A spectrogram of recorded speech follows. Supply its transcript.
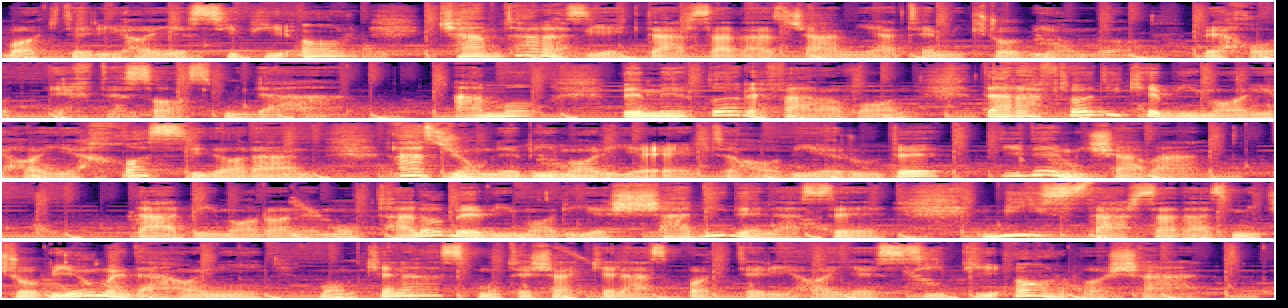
باکتری های CPR کمتر از یک درصد از جمعیت میکروبیوم را به خود اختصاص می دهند. اما به مقدار فراوان در افرادی که بیماری های خاصی دارند از جمله بیماری التهابی روده دیده می شوند. در بیماران مبتلا به بیماری شدید لسه 20 درصد از میکروبیوم دهانی ممکن است متشکل از باکتری های CPR باشند.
